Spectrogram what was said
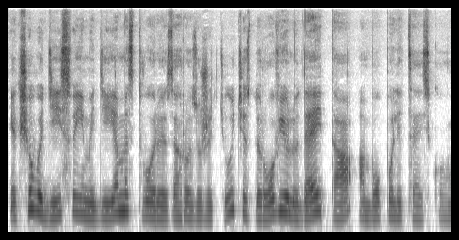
якщо водій своїми діями створює загрозу життю чи здоров'ю людей та або поліцейського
